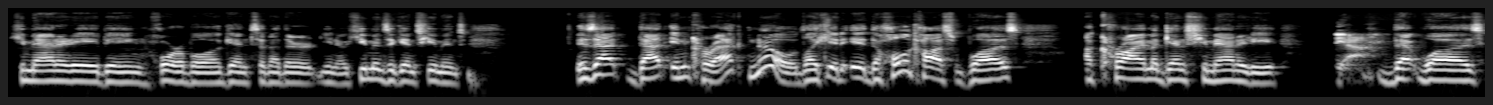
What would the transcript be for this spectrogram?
humanity being horrible against another, you know, humans against humans. Is that that incorrect? No, like it, it the Holocaust was a crime against humanity. Yeah, that was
